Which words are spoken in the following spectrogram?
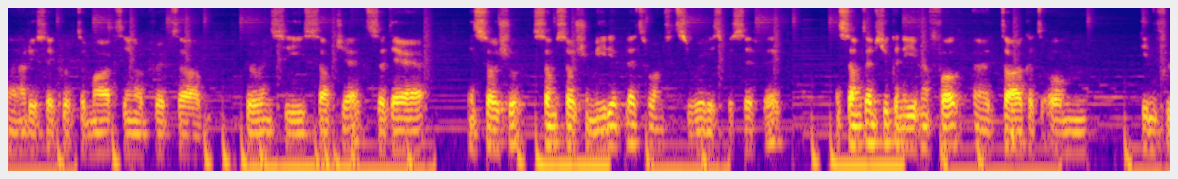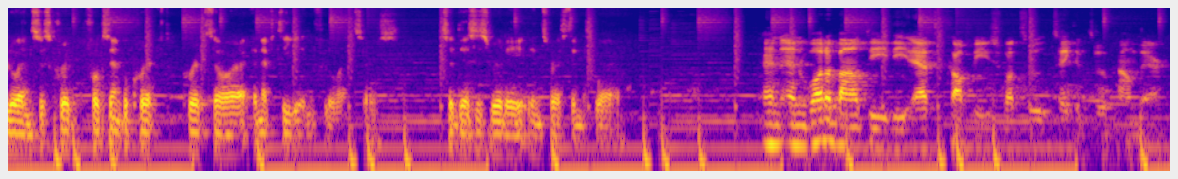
uh, how do you say crypto marketing or crypto currency subjects. So there, in social, some social media platforms, it's really specific. And sometimes you can even fo- uh, target on influencers, for example, crypto or NFT influencers. So this is really interesting as well. And and what about the the ad copies? What to take into account there?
